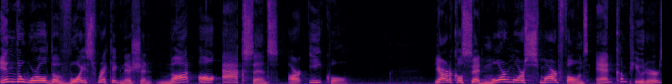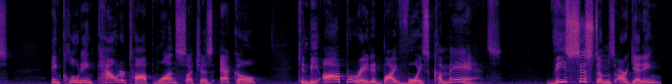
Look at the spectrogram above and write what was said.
In the World of Voice Recognition, Not All Accents Are Equal. The article said more and more smartphones and computers, including countertop ones such as Echo, can be operated by voice commands. These systems are getting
